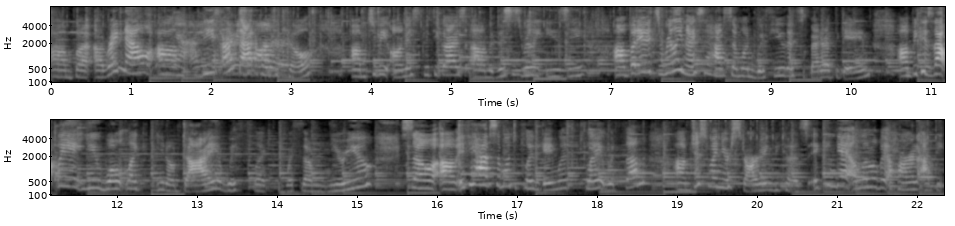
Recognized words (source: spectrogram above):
Um, but uh, right now, um, these aren't that hard to kill. Um, to be honest with you guys, um, this is really easy. Um, but it's really nice to have someone with you that's better at the game, um, because that way you won't like you know die with like with them near you. So um, if you have someone to play the game with, play it with them. Um, just when you're starting, because it can get a little bit hard at the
